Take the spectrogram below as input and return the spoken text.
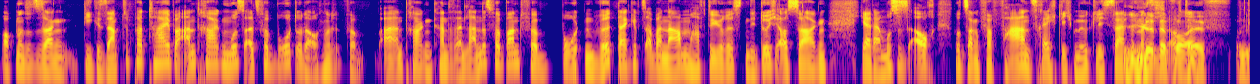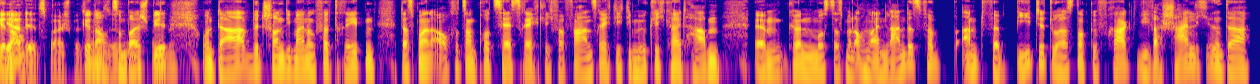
ob man sozusagen die gesamte Partei beantragen muss als Verbot oder auch nur beantragen kann, dass ein Landesverband verboten wird. Da gibt es aber namenhafte Juristen, die durchaus sagen, ja, da muss es auch sozusagen verfahrensrechtlich möglich sein. Wenn man Lübbe, Wolf und genau, Gerditz beispielsweise. Genau, zum Beispiel. Und da wird schon die Meinung vertreten, dass man auch sozusagen prozessrechtlich, verfahrensrechtlich die Möglichkeit haben ähm, können muss, dass man auch nur ein Landesverband verbietet. Du hast noch gefragt, wie wahrscheinlich sind da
